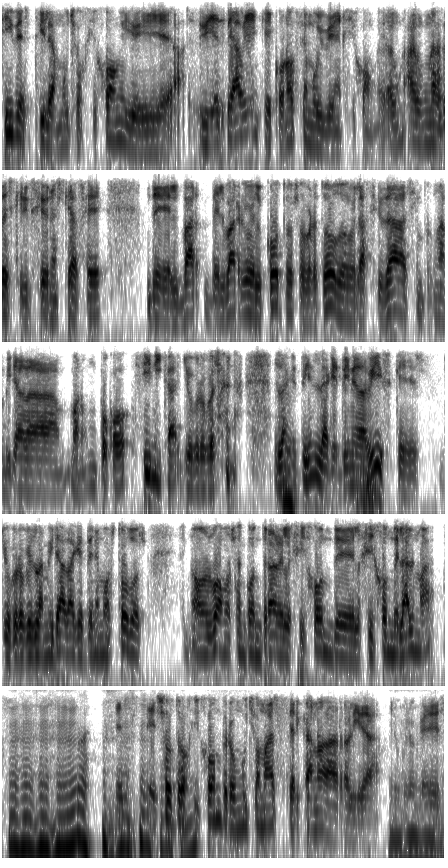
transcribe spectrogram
sí destila mucho Gijón y, y es de alguien que conoce muy bien Gijón. Algunas descripciones que hace del, bar- del barrio del Coto, sobre todo, de la ciudad, siempre una mirada, bueno, un poco cínica, yo creo que es la que tiene, la que tiene David, que es, yo creo que es la mirada que tenemos todos. No nos vamos a encontrar el Gijón del Gijón del alma, es, es otro Gijón, pero mucho más cercano a la realidad. Yo creo que es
